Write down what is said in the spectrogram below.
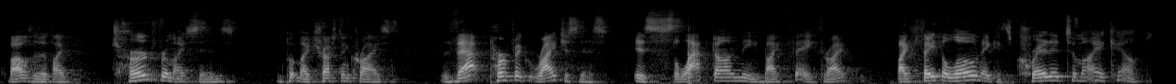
The Bible says if I turn from my sins and put my trust in Christ, that perfect righteousness is slapped on me by faith, right? By faith alone, it gets credited to my account.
